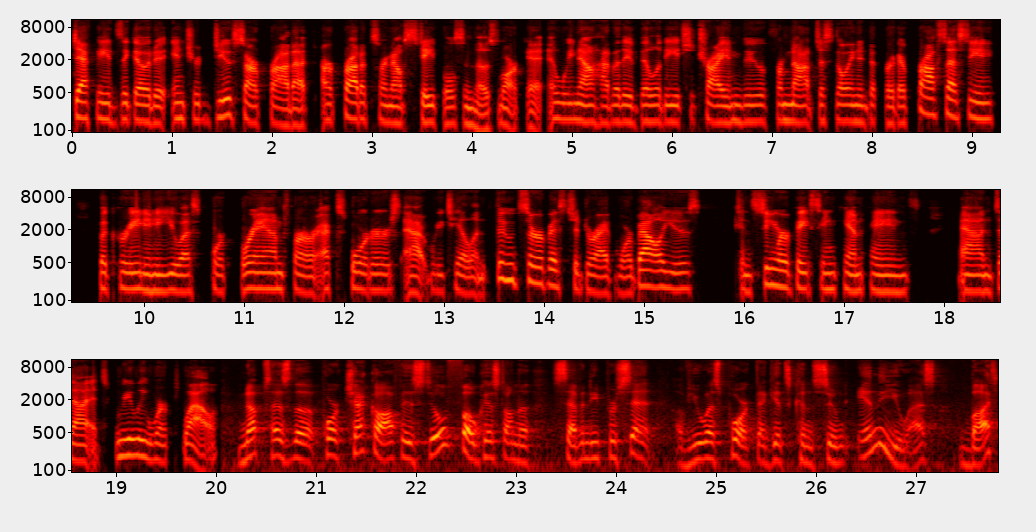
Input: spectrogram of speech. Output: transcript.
decades ago to introduce our product. Our products are now staples in those markets, and we now have the ability to try and move from not just going into further processing but creating a U.S. pork brand for our exporters at retail and food service to drive more values, consumer facing campaigns. And uh, it's really worked well. Knupp says the pork checkoff is still focused on the 70% of U.S. pork that gets consumed in the U.S., but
